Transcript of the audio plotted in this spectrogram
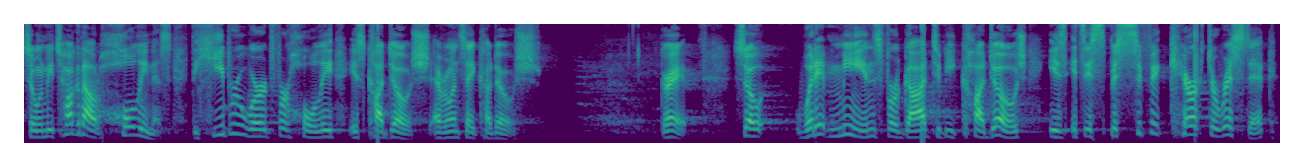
So, when we talk about holiness, the Hebrew word for holy is kadosh. Everyone say kadosh. Great. So, what it means for God to be kadosh is it's a specific characteristic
